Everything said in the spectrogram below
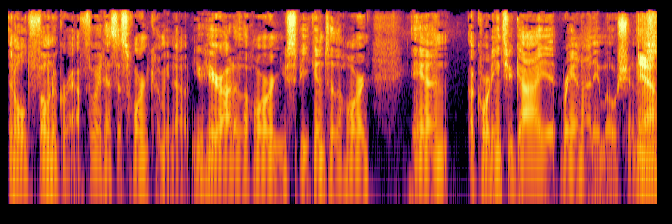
an old phonograph. The way it has this horn coming out, you hear out of the horn, you speak into the horn, and according to Guy, it ran on emotions. yeah,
